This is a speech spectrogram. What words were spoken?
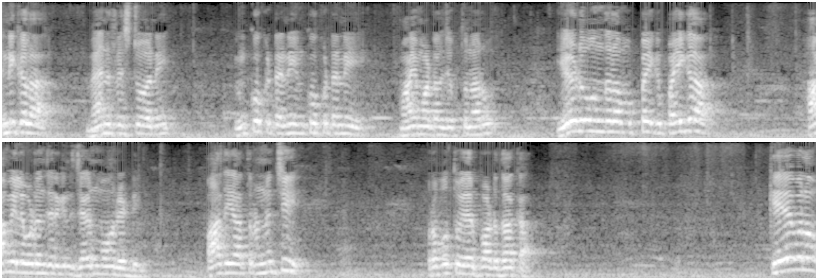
ఎన్నికల మేనిఫెస్టో అని ఇంకొకటని ఇంకొకటని మాయమాటలు చెప్తున్నారు. ఏడు వందల ముప్పైకి పైగా హామీలు ఇవ్వడం జరిగింది జగన్మోహన్ రెడ్డి. పాదయాత్ర నుంచి ప్రభుత్వ ఏర్పాటు దాకా. కేవలం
